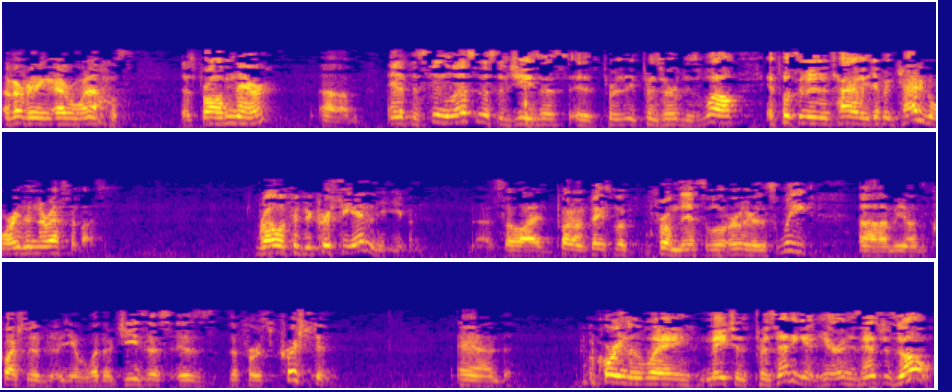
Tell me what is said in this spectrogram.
of everything, everyone else. There's a problem there. Um, and if the sinlessness of Jesus is preserved as well, it puts him in an entirely different category than the rest of us, relative to Christianity, even. Uh, so I put on Facebook from this a little earlier this week, um, you know, the question of you know, whether Jesus is the first Christian. And according to the way Machen's presenting it here, his answer is no.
